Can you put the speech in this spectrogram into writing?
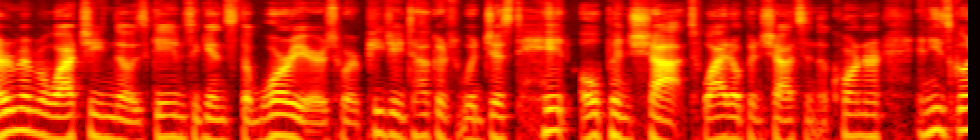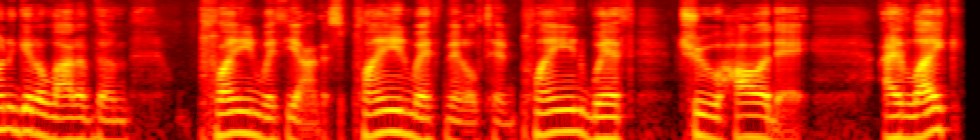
I remember watching those games against the Warriors where PJ Tucker would just hit open shots, wide open shots in the corner, and he's going to get a lot of them playing with Giannis, playing with Middleton, playing with Jrue Holiday. I like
